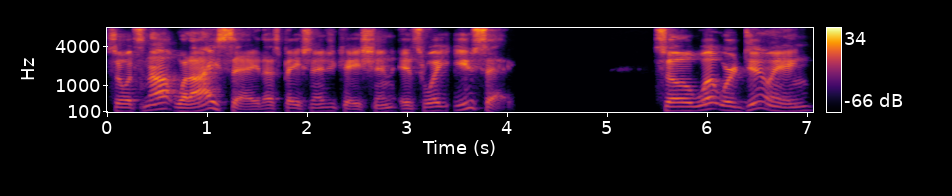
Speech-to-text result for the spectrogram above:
So it's not what I say, that's patient education, it's what you say. So what we're doing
